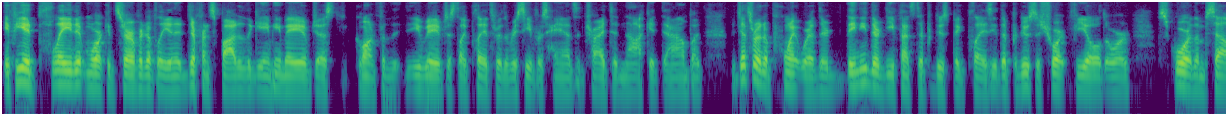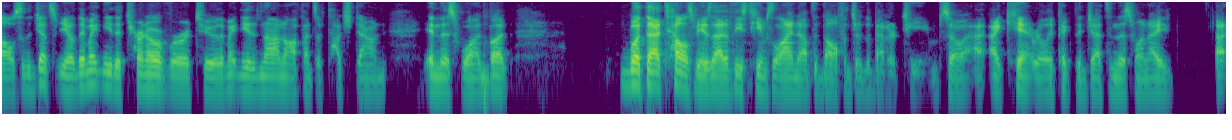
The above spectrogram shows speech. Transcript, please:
if he had played it more conservatively in a different spot of the game, he may have just gone for the he may have just like played through the receiver's hands and tried to knock it down. But the Jets are at a point where they they need their defense to produce big plays, either produce a short field or score themselves. So the Jets, you know, they might need a turnover or two. They might need a non-offensive touchdown in this one. But what that tells me is that if these teams line up, the Dolphins are the better team. So I, I can't really pick the Jets in this one. I I,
